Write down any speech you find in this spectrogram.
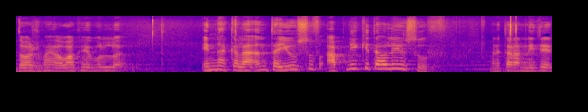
দশ ভাই অবাক হয়ে বলল, ইন্না কালা আন্তা ইউসুফ, আপনি কি তাহলে ইউসুফ? মানে তারা নিজের,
